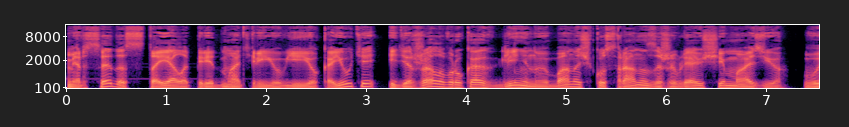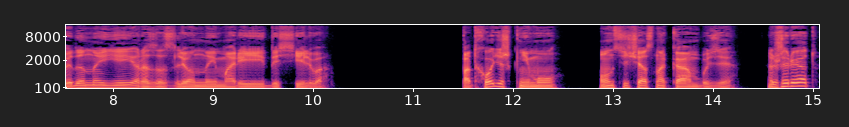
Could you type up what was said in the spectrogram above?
Мерседес стояла перед матерью в ее каюте и держала в руках глиняную баночку с рано заживляющей мазью, выданной ей разозленной Марией де Сильва. «Подходишь к нему, он сейчас на камбузе. Жрет?»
